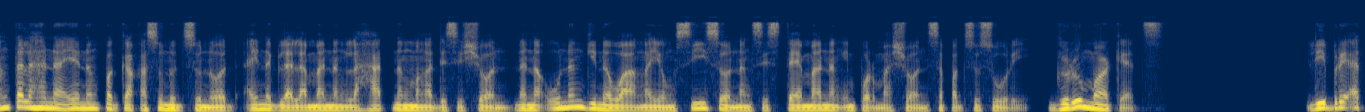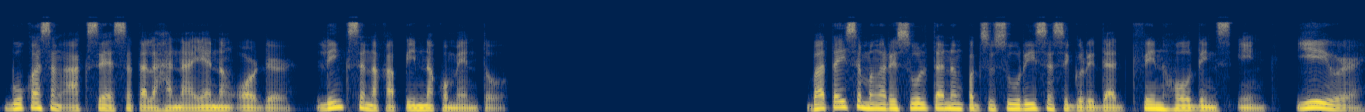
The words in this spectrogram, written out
Ang talahanayan ng pagkakasunod-sunod ay naglalaman ng lahat ng mga desisyon na naunang ginawa ngayong season ng sistema ng impormasyon sa pagsusuri, Guru Markets. Libre at bukas ang akses sa talahanayan ng order, link sa nakapin na komento. Batay sa mga resulta ng pagsusuri sa Seguridad Fin Holdings Inc. Year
